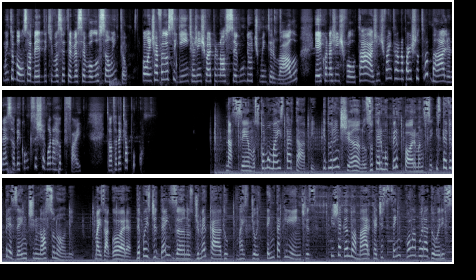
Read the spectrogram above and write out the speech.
muito bom saber de que você teve essa evolução, então. Bom, a gente vai fazer o seguinte: a gente vai para o nosso segundo e último intervalo. E aí, quando a gente voltar, a gente vai entrar na parte do trabalho, né? Saber como que você chegou na Hubify. Então, até daqui a pouco. Nascemos como uma startup e durante anos o termo performance esteve presente em nosso nome. Mas agora, depois de 10 anos de mercado, mais de 80 clientes e chegando à marca de 100 colaboradores,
